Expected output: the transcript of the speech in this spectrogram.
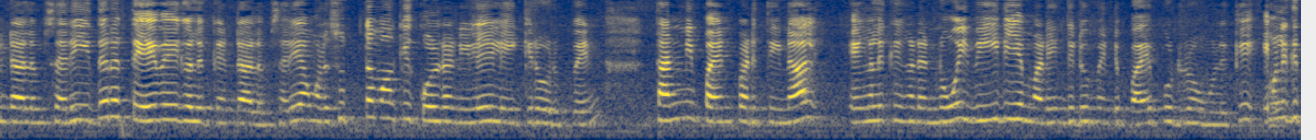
என்றாலும் சரி இதர தேவைகளுக்கு என்றாலும் சரி அவங்கள சுத்தமாக்கி கொள்கிற நிலையில் இருக்கிற ஒரு பெண் தண்ணி பயன்படுத்தினால் எங்களுக்கு எங்களோட நோய் வீரியம் அடைந்துடும் என்று பயப்படுறவங்களுக்கு எங்களுக்கு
